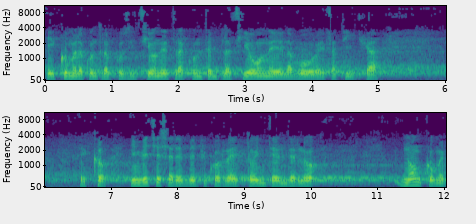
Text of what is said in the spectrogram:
e come la contrapposizione tra contemplazione e lavoro e fatica. Ecco, invece sarebbe più corretto intenderlo non come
